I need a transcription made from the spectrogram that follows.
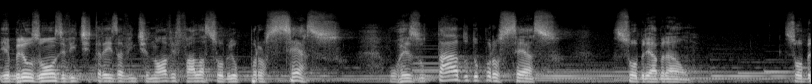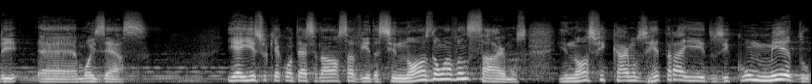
Hebreus 11, 23 a 29 fala sobre o processo o resultado do processo sobre Abraão, sobre é, Moisés. E é isso que acontece na nossa vida. Se nós não avançarmos e nós ficarmos retraídos e com medo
